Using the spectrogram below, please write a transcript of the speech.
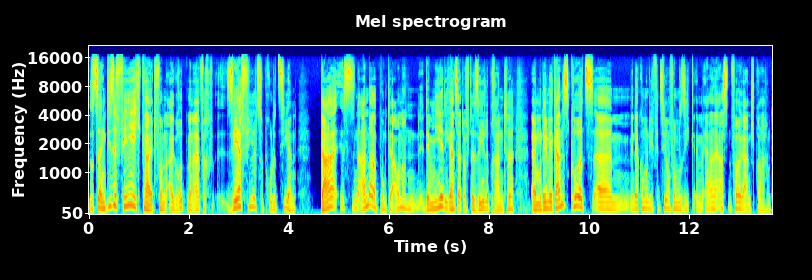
sozusagen diese Fähigkeit von Algorithmen einfach sehr viel zu produzieren, da ist ein anderer Punkt, der auch noch, der mir die ganze Zeit auf der Seele brannte ähm, und den wir ganz kurz ähm, in der Kommunifizierung von Musik in der ersten Folge ansprachen,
